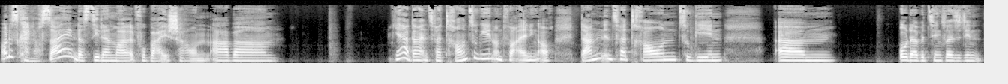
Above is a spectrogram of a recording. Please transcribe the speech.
Und es kann auch sein, dass die dann mal vorbeischauen, aber ja, da ins Vertrauen zu gehen und vor allen Dingen auch dann ins Vertrauen zu gehen ähm, oder beziehungsweise den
